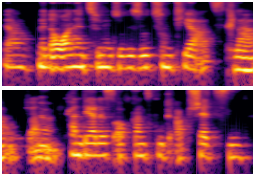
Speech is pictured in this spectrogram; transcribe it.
ja, mit einer Ohrenentzündung sowieso zum Tierarzt. Klar, Ja, und dann ja. kann der das auch ganz gut abschätzen.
